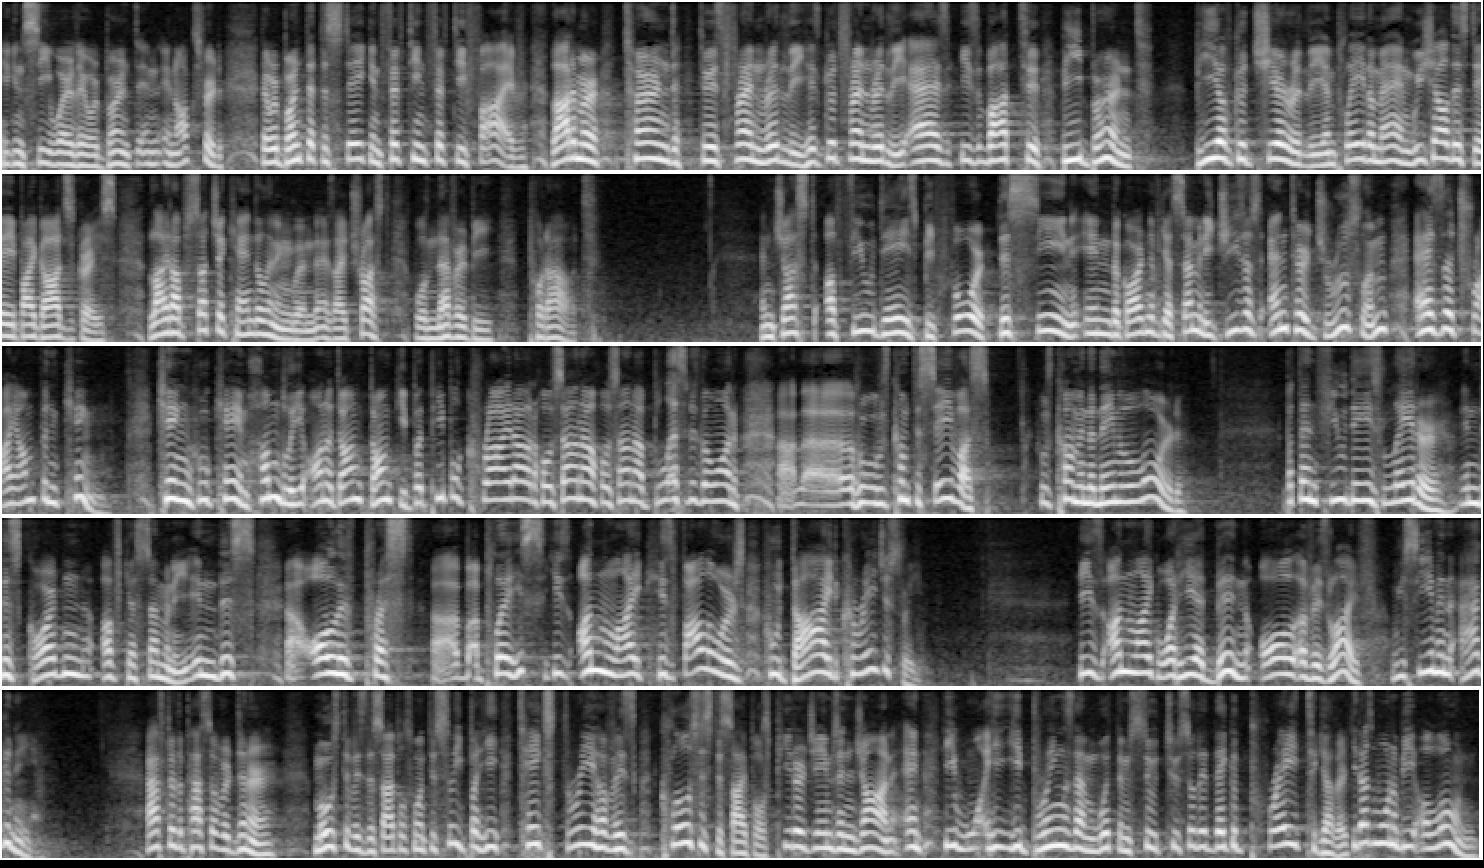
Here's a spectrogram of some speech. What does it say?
You can see where they were burnt in, in Oxford. They were burnt at the stake in 1555. Latimer turned to his friend Ridley, his good friend Ridley, as he's about to be burnt. Be of good cheer, Ridley, and play the man. We shall this day, by God's grace, light up such a candle in England as I trust will never be put out. And just a few days before this scene in the Garden of Gethsemane, Jesus entered Jerusalem as a triumphant king. King who came humbly on a don- donkey, but people cried out, Hosanna, Hosanna, blessed is the one um, uh, who's come to save us, who's come in the name of the Lord. But then, few days later, in this Garden of Gethsemane, in this uh, olive press uh, a place, he's unlike his followers who died courageously. He's unlike what he had been all of his life. We see him in agony. After the Passover dinner, most of his disciples went to sleep, but he takes three of his closest disciples, Peter, James, and John, and he, he, he brings them with him to, to, so that they could pray together. He doesn't want to be alone.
